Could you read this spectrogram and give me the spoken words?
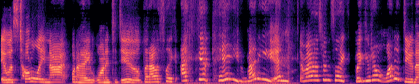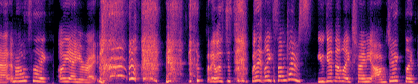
it was totally not what I wanted to do, but I was like, I could get paid money. And, and my husband's like, but you don't want to do that. And I was like, oh, yeah, you're right. but it was just, but it, like sometimes you get that like shiny object, like,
